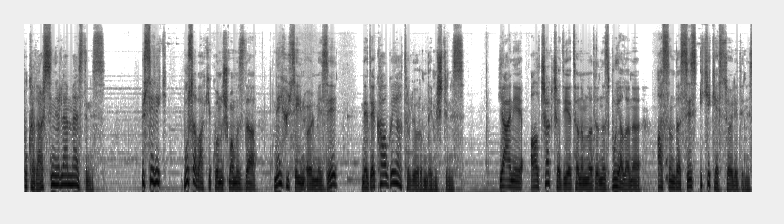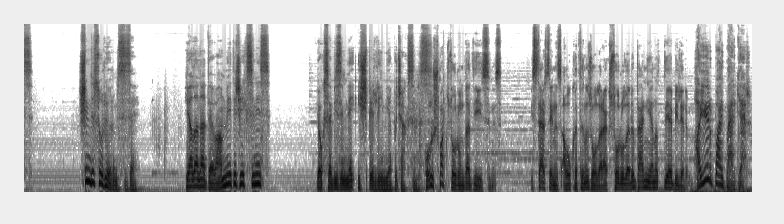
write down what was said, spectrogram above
bu kadar sinirlenmezdiniz. Üstelik bu sabahki konuşmamızda ne Hüseyin Ölmez'i ne de kavgayı hatırlıyorum demiştiniz. Yani alçakça diye tanımladığınız bu yalanı aslında siz iki kez söylediniz. Şimdi soruyorum size. Yalana devam mı edeceksiniz? Yoksa bizimle işbirliği mi yapacaksınız? Konuşmak zorunda değilsiniz. İsterseniz avukatınız olarak soruları ben yanıtlayabilirim. Hayır Bay Berger.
